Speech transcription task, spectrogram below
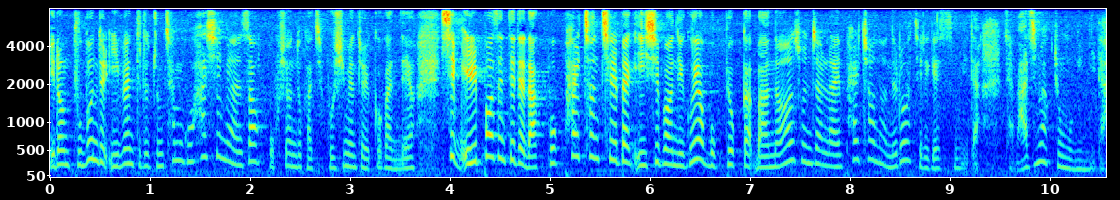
이런 부분들 이벤트를 좀 참고하시면서 옥션도 같이 보시면 될 것 같네요. 11%대 낙폭 8,720원 이고요. 목표가 만 원, 손절 라인 8,000원으로 드리겠습니다. 자, 마지막 종목입니다.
